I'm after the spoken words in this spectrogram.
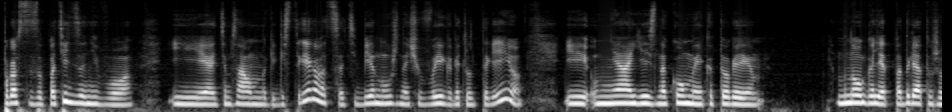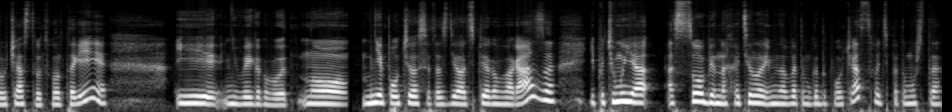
просто заплатить за него и тем самым регистрироваться, тебе нужно еще выиграть лотерею. И у меня есть знакомые, которые много лет подряд уже участвуют в лотерее, и не выигрывают. Но мне получилось это сделать с первого раза. И почему я особенно хотела именно в этом году поучаствовать? Потому что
